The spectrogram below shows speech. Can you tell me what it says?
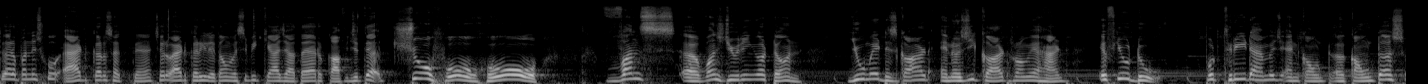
तो यार अपन इसको ऐड कर सकते हैं। चलो ऐड कर ही लेता हूँ, वैसे भी क्या जाता है यार, काफ़ी जितने अच्छो, हो हो। Once once during your turn you may discard energy card from your hand if you do put three damage and count counters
